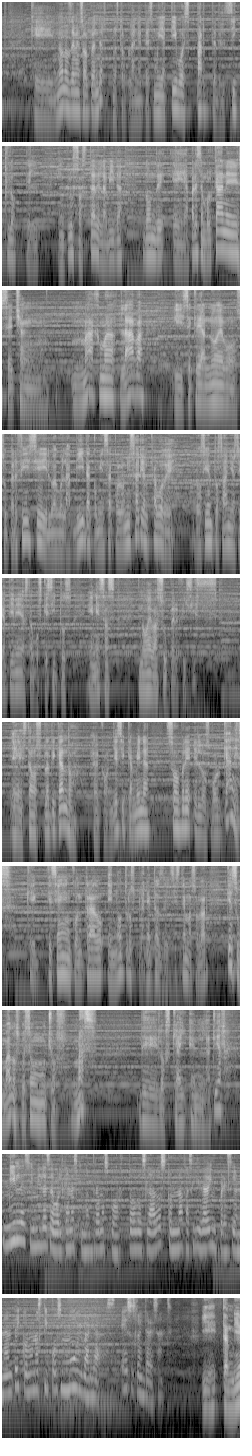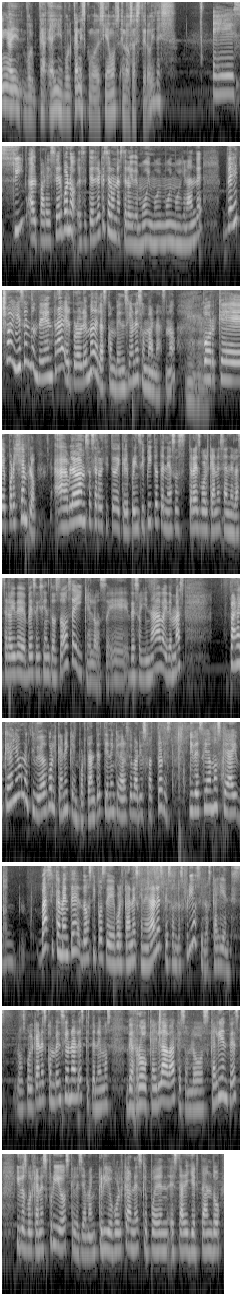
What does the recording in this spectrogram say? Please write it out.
que no nos deben sorprender. Nuestro planeta es muy activo, es parte del ciclo, del, incluso hasta de la vida, donde eh, aparecen volcanes, se echan magma, lava y se crea nueva superficie y luego la vida comienza a colonizar y al cabo de 200 años ya tiene hasta bosquecitos en esas nuevas superficies. Eh, estamos platicando eh, con Jessica Mena sobre los volcanes que, se han encontrado en otros planetas del sistema solar, que sumados pues son muchos más de los que hay en la Tierra. Miles y miles de volcanes que encontramos por todos lados con una facilidad impresionante y con unos tipos muy variados. Eso es lo interesante. Y también hay, hay volcanes, como decíamos, en los asteroides. Eh, sí, al parecer, bueno, tendría que ser un asteroide muy, muy, muy, muy grande. De hecho, ahí es en donde entra el problema de las convenciones humanas, ¿no? Porque, por ejemplo, hablábamos hace ratito de que el Principito tenía sus tres volcanes en el asteroide B612 y que los eh, desollinaba y demás. Para que haya una actividad volcánica importante tienen que darse varios factores. Y decíamos que hay básicamente dos tipos de volcanes generales, que son los fríos y los calientes los volcanes convencionales que tenemos de roca y lava, que son los calientes, y los volcanes fríos, que les llaman criovolcanes, que pueden estar eyectando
